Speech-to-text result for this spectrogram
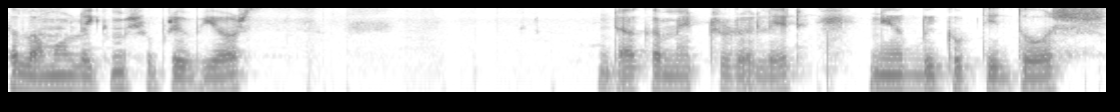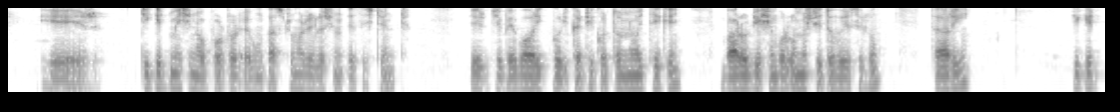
আসসালামু আলাইকুম, সুপ্রিয় ভিউয়ার্স। ঢাকা মেট্রো রেলের নিয়োগ বিজ্ঞপ্তি দশ এর টিকিট মেশিন অপারেটর এবং কাস্টমার রিলেশন অ্যাসিস্ট্যান্ট এর যে ব্যবহারিক পরীক্ষাটি গত নয় থেকে বারো ডিসেম্বর অনুষ্ঠিত হয়েছিল, তারই টিকিট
